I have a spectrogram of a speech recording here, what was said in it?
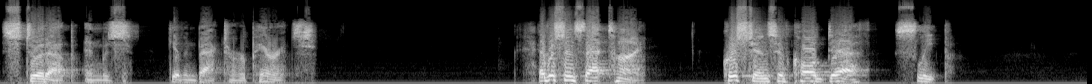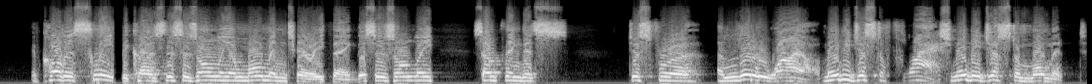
stood up and was given back to her parents. Ever since that time, Christians have called death sleep. They've called it sleep because this is only a momentary thing. This is only something that's just for a, a little while, maybe just a flash, maybe just a moment.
